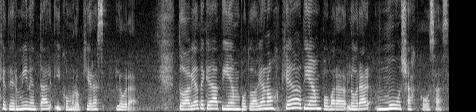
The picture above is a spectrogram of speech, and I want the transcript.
que termine tal y como lo quieres lograr. Todavía te queda tiempo, todavía nos queda tiempo para lograr muchas cosas,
